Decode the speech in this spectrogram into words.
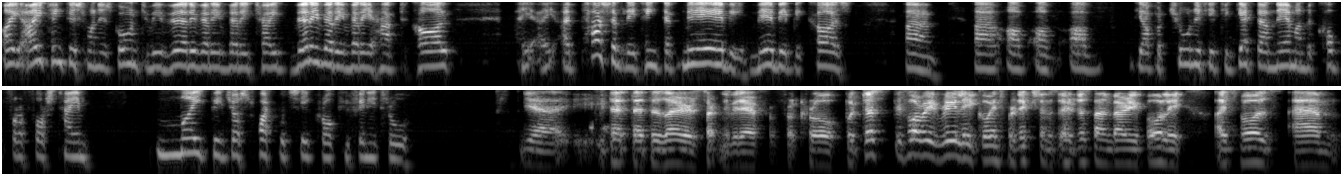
I, I think this one is going to be very, very, very tight, very, very, very hard to call. I, I, I possibly think that maybe, maybe because um, uh, of, of, of the opportunity to get their name on the cup for the first time might be just what would see Croagh Kilfinny through. Yeah, that that desire is certainly be there for, for Croagh. But just before we really go into predictions there, just on Barry Foley, I suppose um,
